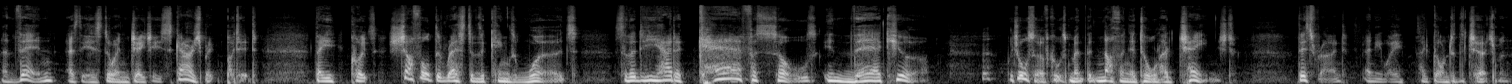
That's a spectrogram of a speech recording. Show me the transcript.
And then, as the historian J.J. Scarisbrick put it, they, quotes, shuffled the rest of the king's words so that he had a care for souls in their cure, which also, of course, meant that nothing at all had changed. This round, anyway, had gone to the churchmen.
